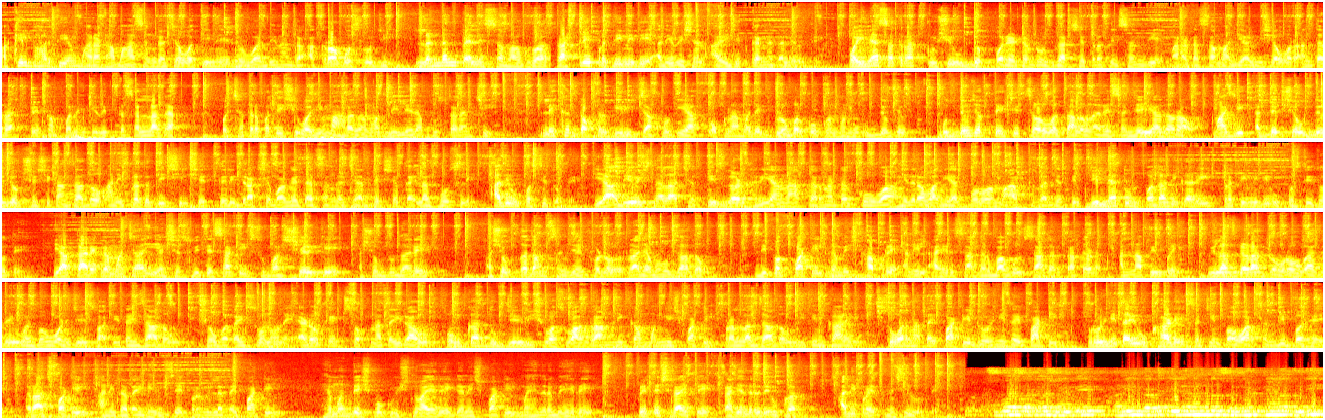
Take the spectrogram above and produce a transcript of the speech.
अखिल भारतीय मराठा महासंघाच्या वतीने रविवार दिनांक अकरा ऑगस्ट रोजी लंडन पॅलेस सभागृहात राष्ट्रीय प्रतिनिधी अधिवेशन आयोजित करण्यात आले होते. पहिल्या सत्रात कृषी उद्योग पर्यटन रोजगार क्षेत्रातील संधी मराठा समाज या विषयावर आंतरराष्ट्रीय कंपन्यांचे वित्त सल्लागार व छत्रपती शिवाजी महाराजांवर लिहिलेल्या पुस्तकांची लेखक डॉक्टर गिरीश जाखोटिया कोकणामध्ये ग्लोबल कोकण म्हणून उद्योजक उद्योजकतेची चळवळ चालवणारे संजय यादवराव माजी अध्यक्ष उद्योजक शशिकांत जाधव आणि प्रगतिशील शेतकरी द्राक्ष बागायतदार संघाचे अध्यक्ष कैलास भोसले आदी उपस्थित होते. या अधिवेशनाला छत्तीसगड हरियाणा कर्नाटक गोवा हैदराबाद याचबरोबर महाराष्ट्र राज्यातील जिल्ह्यातून पदाधिकारी प्रतिनिधी उपस्थित होते. या कार्यक्रमाच्या यशस्वीतेसाठी सुभाष शेळके अशोक दुधारे अशोक कदम संजय फडोळ राजाभाऊ जाधव दीपक पाटील रमेश खापरे अनिल आहेर सागर बागुल सागर कातड अण्णा पिंपळे विलास गडा गौरव गाजरे वैभव वडजे स्वातीताई जाधव शोभाताई सोनवणे ॲडव्होकेट स्वप्नाताई राऊत ओंकार दुग्जे विश्वास वाघ राम निकम मंगेश पाटील प्रल्हाद जाधव नितीन काळे सुवर्णाताई पाटील रोहिणीताई पाटील रोहिणीताई उखाडे सचिन पवार संदीप बर्हे राज पाटील अनिताताई ढेमसे प्रमिलाताई पाटील हेमंत देशमुख विष्णू आयरे गणेश पाटील महेंद्र बेहरे प्रितेश रायते राजेंद्र देवकर आदी प्रयत्नशील होते. सुभाष काका शेळके आणि काका केल्यानंतर संघटनेला थोडी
